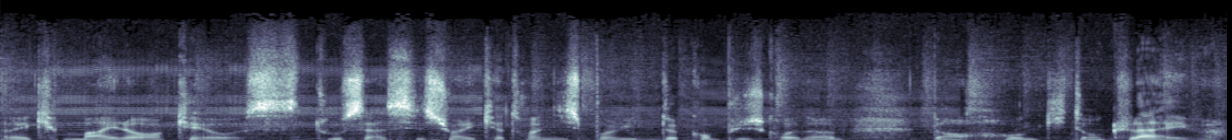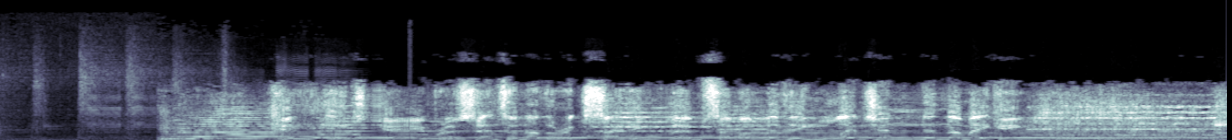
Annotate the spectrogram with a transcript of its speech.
avec Minor Chaos. Tout ça, c'est sur les 90.8 de Campus Grenoble dans Honky Tonk Live. Legend.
